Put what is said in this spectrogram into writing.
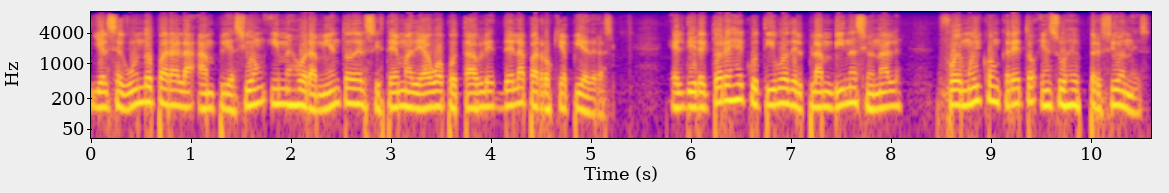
y el segundo para la ampliación y mejoramiento del sistema de agua potable de la parroquia Piedras. El director ejecutivo del Plan Binacional fue muy concreto en sus expresiones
